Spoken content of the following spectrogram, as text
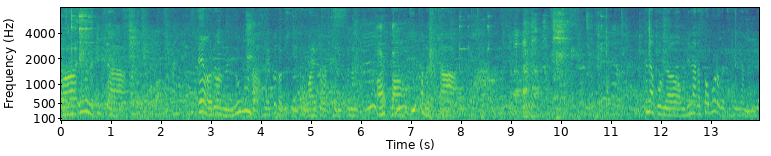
와, 이거는 진짜 애 어른 누구나 할 것 없이 좋아할 것 같은 그런 맛있다. 진짜 맛있다. 그냥 보면 우리나라 소보로 같이 생겼는데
